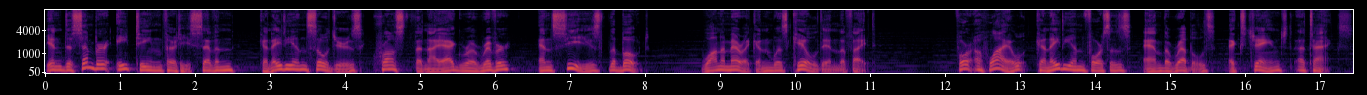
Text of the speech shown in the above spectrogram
In December 1837, Canadian soldiers crossed the Niagara River and seized the boat. One American was killed in the fight. For a while, Canadian forces and the rebels exchanged attacks.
